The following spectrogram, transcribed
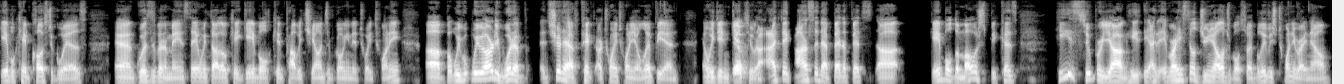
Gable came close to Gwiz, and Gwiz has been a mainstay, and we thought, okay, Gable can probably challenge him going into 2020. Uh, but we we already would have and should have picked our 2020 Olympian, and we didn't get Yep. to it. I, I think honestly that benefits uh, Gable the most because he's super young. He, he right, he's still junior eligible, so I believe he's 20 right now.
